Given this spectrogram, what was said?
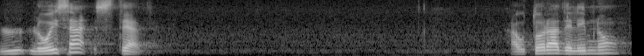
Luisa Stead, autora del himno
